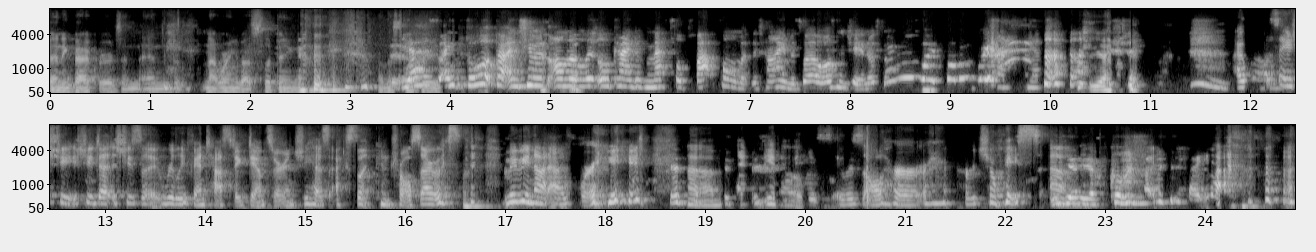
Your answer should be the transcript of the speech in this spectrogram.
bending backwards and and not worrying about slipping on the Yeah. Yes, I thought that, and she was on a little kind of metal platform at the time as well, wasn't she? And I was going, oh my god, oh my god. yeah. I will say she she does she's a really fantastic dancer and she has excellent control. So I was maybe not as worried. Um, and, you know, it was it was all her her choice. Um, yeah, yeah, of course. but yeah.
